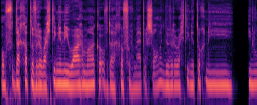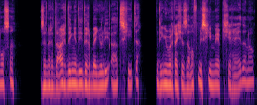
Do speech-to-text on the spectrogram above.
Of dat gaat de verwachtingen niet waarmaken, of dat gaat voor mij persoonlijk de verwachtingen toch niet inlossen. Zijn er daar dingen die er bij jullie uitschieten? Dingen waar dat je zelf misschien mee hebt gereden ook?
